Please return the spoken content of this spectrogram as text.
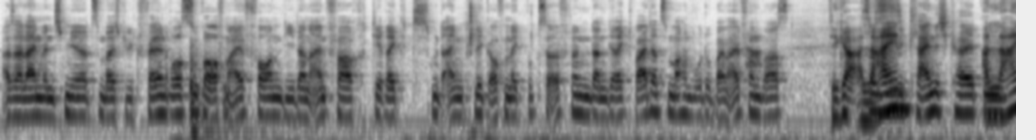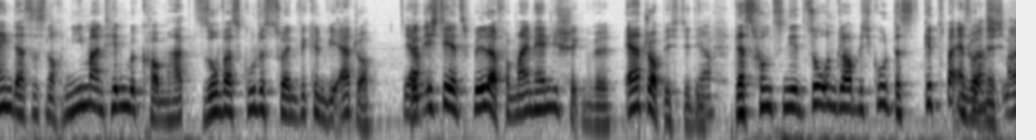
Also allein wenn ich mir zum Beispiel Quellen raussuche auf dem iPhone, die dann einfach direkt mit einem Klick auf dem MacBook zu öffnen, dann direkt weiterzumachen, wo du beim iPhone warst. Digga, allein, Kleinigkeiten. allein, dass es noch niemand hinbekommen hat, sowas Gutes zu entwickeln wie AirDrop. Ja. Wenn ich dir jetzt Bilder von meinem Handy schicken will, airdrop ich dir die. Ja. Das funktioniert so unglaublich gut. Das gibt's bei Android mach,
